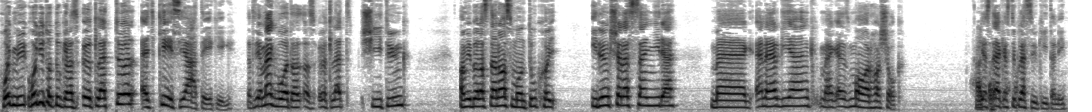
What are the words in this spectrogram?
Hogy, mű, hogy jutottunk el az ötlettől egy kész játékig? Tehát ugye megvolt az, az ötlet sítünk, amiből aztán azt mondtuk, hogy időnk se lesz ennyire, meg energiánk, meg ez marha sok. Hát, ezt elkezdtük leszűkíteni.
